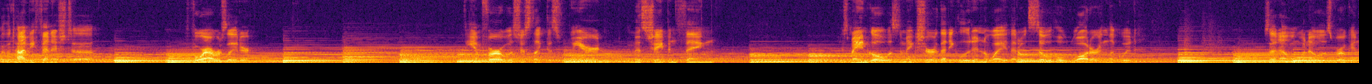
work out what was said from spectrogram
By the time he finished, uh, four hours later, the was just like this weird, misshapen thing. His main goal was to make sure that he glued it in a way that it would still hold water and liquid, so that no one would know it was broken.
